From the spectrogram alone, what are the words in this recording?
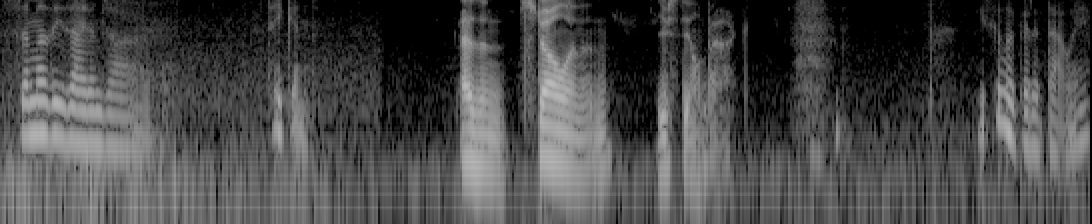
Some of these items are taken. As in stolen and you steal them back. You could look at it that way.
